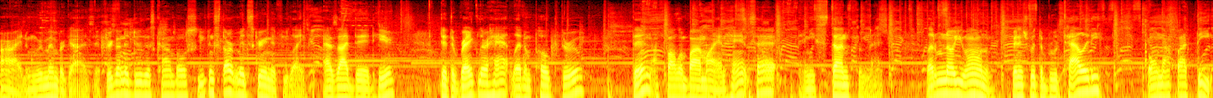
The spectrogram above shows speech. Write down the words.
Alright, and remember guys, if you're going to do this combo, so you can start mid-screen if you like, as I did here. Did the regular hat, let him poke through. Then I followed by my enhanced hat, and he's stunned from that. Let him know you own him. Finish with the brutality, bon appetit.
